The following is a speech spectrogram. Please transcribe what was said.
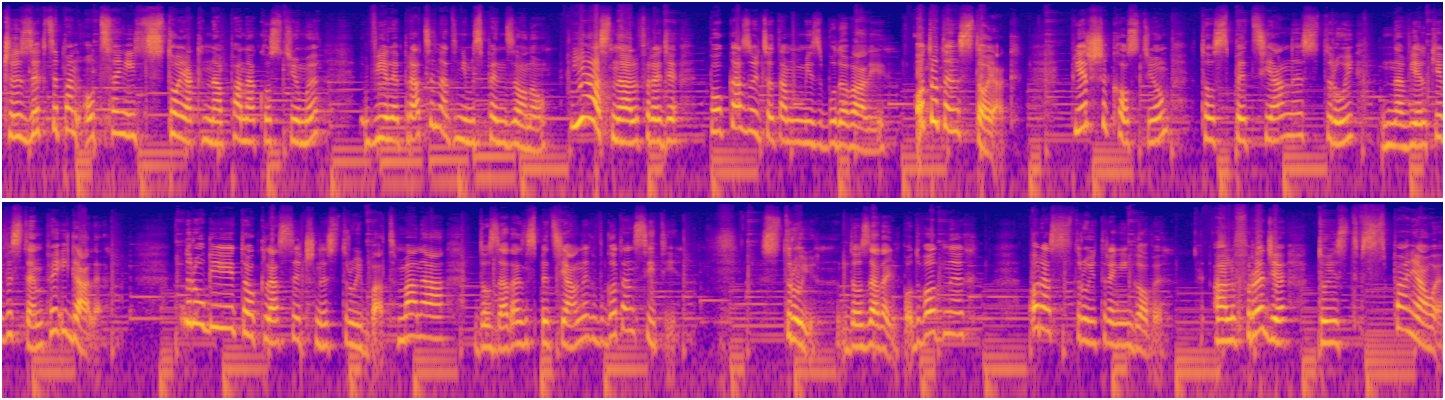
czy zechce pan ocenić stojak na pana kostiumy? Wiele pracy nad nim spędzono. Jasne, Alfredzie, pokazuj, co tam mi zbudowali. Oto ten stojak. Pierwszy kostium to specjalny strój na wielkie występy i gale. Drugi to klasyczny strój Batmana do zadań specjalnych w Gotham City. Strój do zadań podwodnych oraz strój treningowy. Alfredzie, to jest wspaniałe.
